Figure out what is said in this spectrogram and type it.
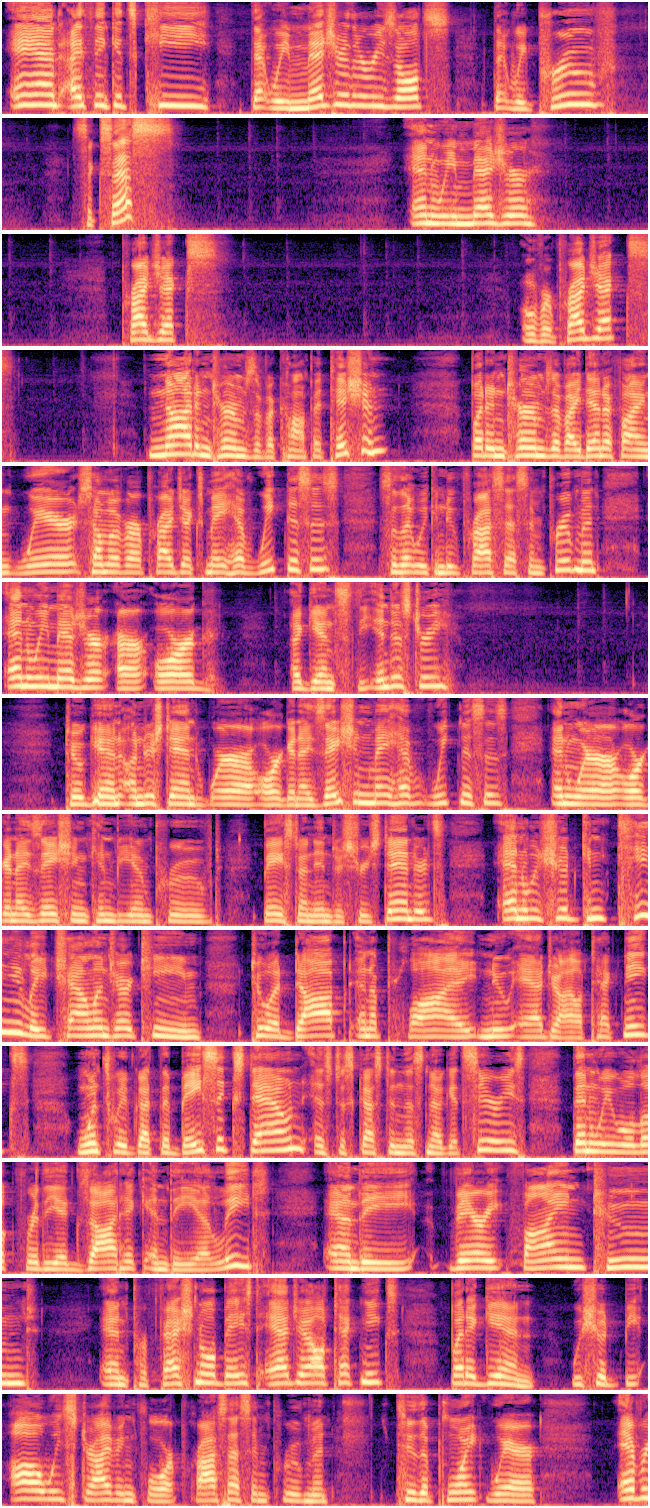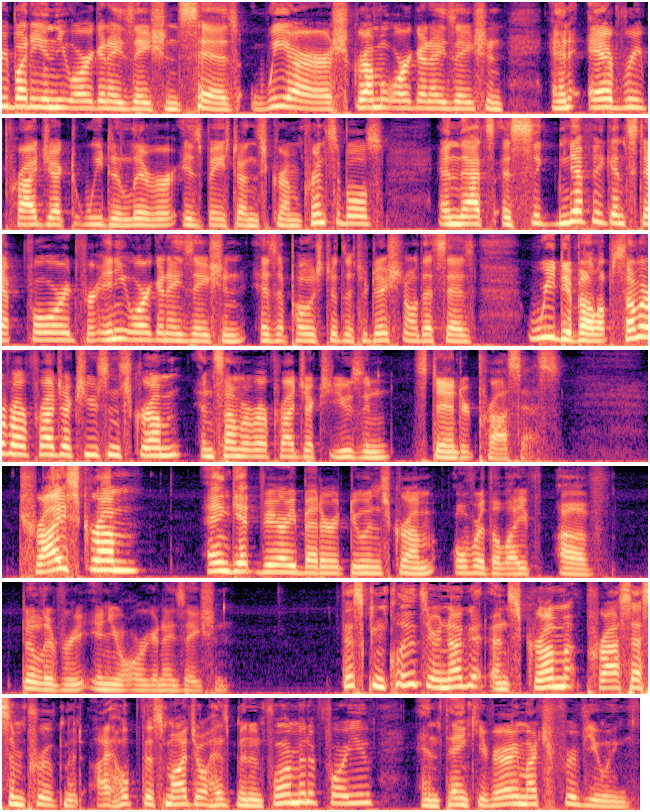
And I think it's key that we measure the results, that we prove success, and we measure projects over projects, not in terms of a competition, but in terms of identifying where some of our projects may have weaknesses so that we can do process improvement, and we measure our org against the industry to again understand where our organization may have weaknesses and where our organization can be improved based on industry standards. And we should continually challenge our team to adopt and apply new agile techniques. Once we've got the basics down, as discussed in this Nugget series, then we will look for the exotic and the elite and the very fine-tuned and professional-based agile techniques. But again, we should be always striving for process improvement to the point where everybody in the organization says we are a Scrum organization and every project we deliver is based on Scrum principles. And that's a significant step forward for any organization as opposed to the traditional that says we develop some of our projects using Scrum and some of our projects using standard process. Try Scrum and get very better at doing Scrum over the life of delivery in your organization. This concludes our nugget on Scrum process improvement. I hope this module has been informative for you, and thank you very much for viewing.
